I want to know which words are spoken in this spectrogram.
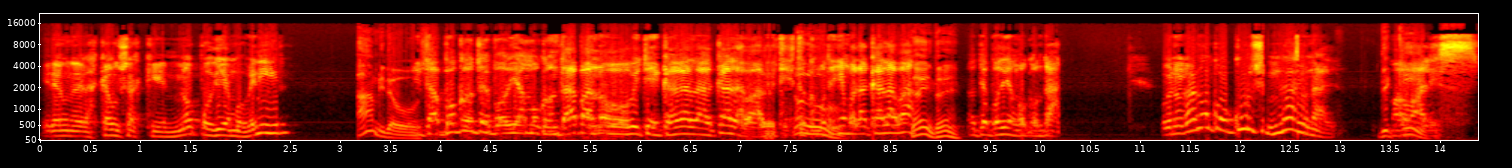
era una de las causas que no podíamos venir. Ah, mira Y vos. tampoco te podíamos contar para no, viste, cagar la cálava, viste. Esto No, como no. teníamos la cálava, Está bien, está bien. no te podíamos contar. Bueno, ganó un concurso nacional. ¿De qué? Concurso.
